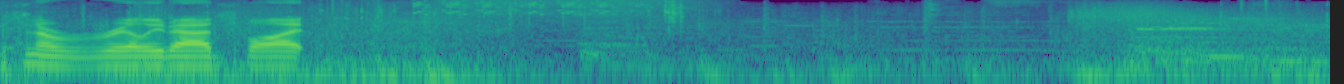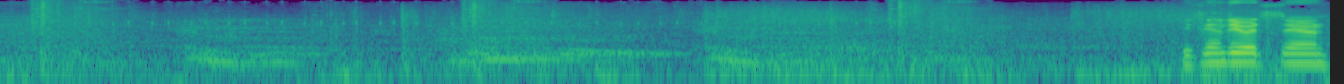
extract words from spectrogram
It's in a really bad spot. He's gonna do it soon.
